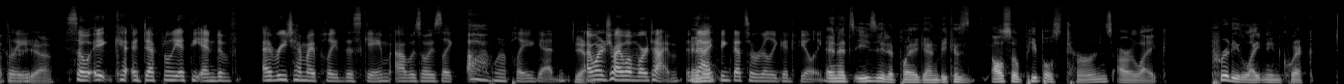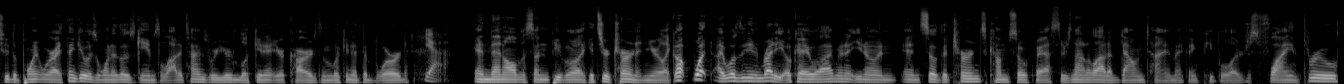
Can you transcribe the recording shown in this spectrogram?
Exactly. there. Yeah. So it, it definitely at the end of every time I played this game, I was always like, "Oh, I want to play again. Yeah. I want to try one more time." And, And I it- think that's a really good feeling. and it's easy to play again because also people's turns are like pretty lightning quick to the point where I think it was one of those games a lot of times where you're looking at your cards and looking at the board. Yeah, and then all of a sudden people are like it's your turn. And you're like oh what? I wasn't even ready. Okay well I'm gonna you know and and so the turns come so fast. There's not a lot of downtime. I think people are just flying through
